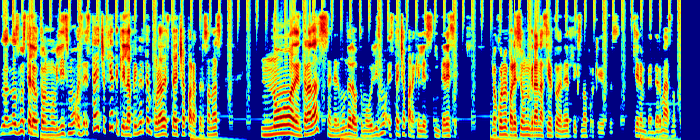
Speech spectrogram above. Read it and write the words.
nos gusta el automovilismo. Está hecho, fíjate que la primera temporada está hecha para personas no adentradas en el mundo del automovilismo, está hecha para que les interese. Lo cual me parece un gran acierto de Netflix, ¿no? Porque pues quieren vender más, ¿no?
